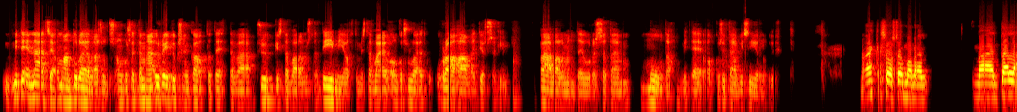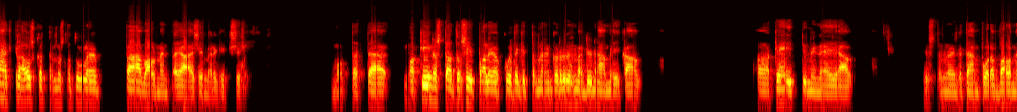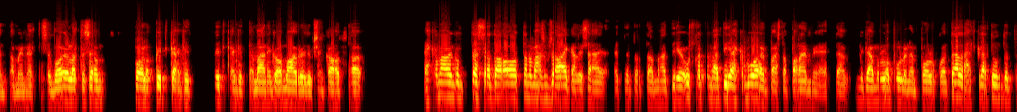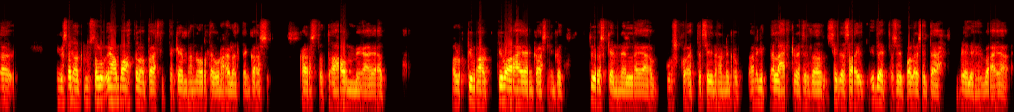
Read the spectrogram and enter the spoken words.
miten näet sen oman tulevaisuudessa? Onko se tämä yrityksen kautta tehtävää psyykkistä valmennusta, tiimijohtamista vai onko sulla jotkut urahaaveet jossakin päävalmentajuudessa tai muuta? Miten, onko sitä visioinut yhtä? No ehkä se on semmoinen, mä en tällä hetkellä usko, että minusta tulee päävalmentaja esimerkiksi, mutta että mua kiinnostaa tosi paljon kuitenkin tämmöinen niin ryhmädynamiikan kehittyminen ja just tämmöinen niin tämän puolen valmentaminen, että se voi olla, että se on, voi olla pitkäänkin, pitkäänkin tämä niin oma yrityksen kautta ehkä mä niin tässä olen ottanut vähän semmoisen aikalisää, että tota, mä tiedän, uskon, että mä tiedän ehkä vuoden päästä paremmin, että mikä mun lopullinen polku on. Tällä hetkellä tuntuu, että niin kuin sanoin, että musta on ollut ihan mahtava päästä tekemään nuorten urheilijoiden kanssa, kanssa tota, hommia ja ollut kiva, kiva heidän kanssa niin työskennellä ja usko, että siinä on niin kuin, ainakin tällä hetkellä sitä, sitä saa itse tosi paljon sitä mielihyvää ja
